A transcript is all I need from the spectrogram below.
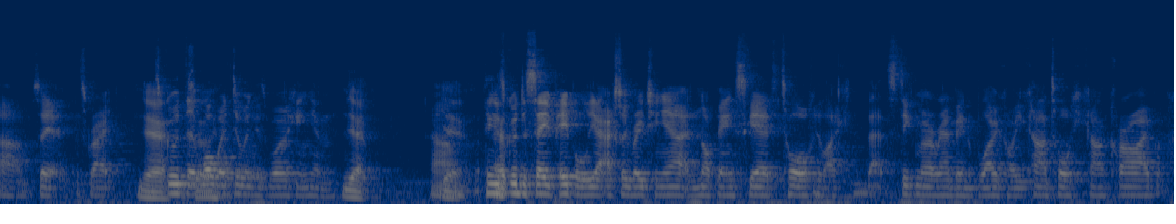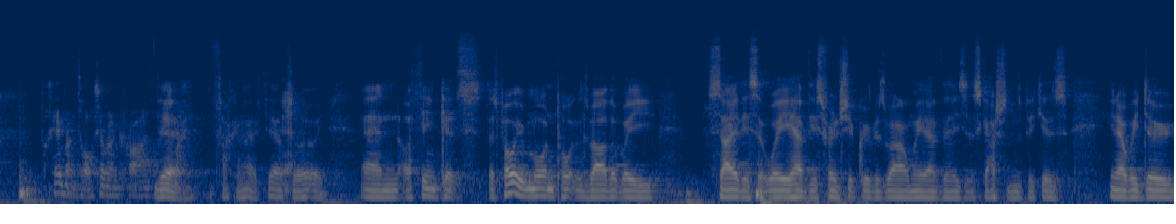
Um, so yeah, it's great. yeah. it's good that so- what we're doing is working, and yeah, um, Yeah. I think it's good to see people yeah actually reaching out and not being scared to talk. Like that stigma around being a bloke, oh you can't talk, you can't cry. But fuck, everyone talks, everyone cries. Like, yeah, fuck, fucking oath, yeah, Yeah. absolutely. And I think it's it's probably more important as well that we say this that we have this friendship group as well, and we have these discussions because you know we do.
